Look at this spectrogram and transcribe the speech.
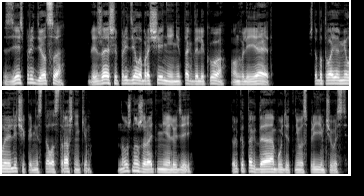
«Здесь придется. Ближайший предел обращения не так далеко, он влияет. Чтобы твое милое личико не стало страшненьким, нужно жрать не людей. Только тогда будет невосприимчивость.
